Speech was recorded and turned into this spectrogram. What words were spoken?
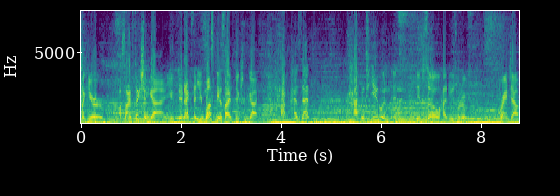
like you're a science fiction guy. You did X. You must be a science fiction guy. Has that happened to you? And, and if so, how do you sort of branch out?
